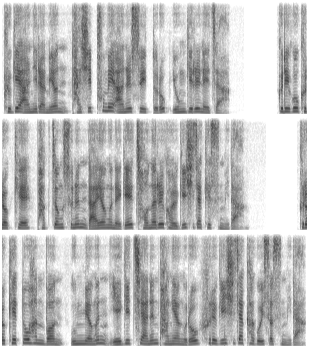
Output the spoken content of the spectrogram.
그게 아니라면 다시 품에 안을 수 있도록 용기를 내자. 그리고 그렇게 박정수는 나영은에게 전화를 걸기 시작했습니다. 그렇게 또 한 번 운명은 예기치 않은 방향으로 흐르기 시작하고 있었습니다.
